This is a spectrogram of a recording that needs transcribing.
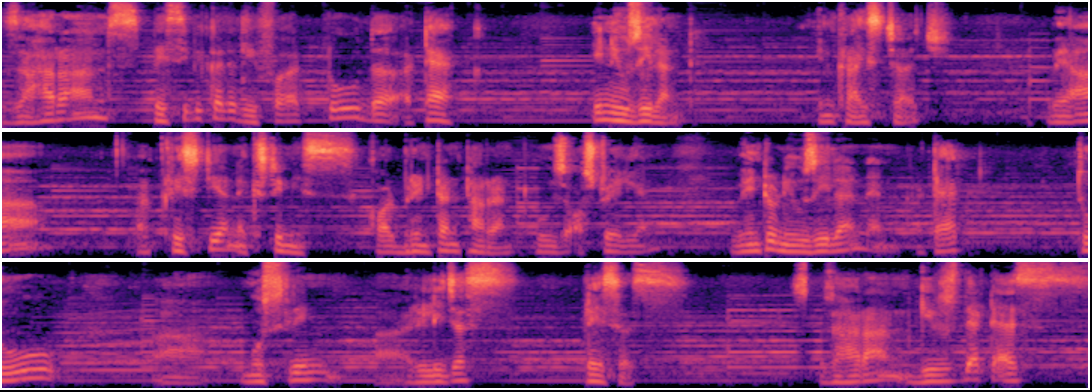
Zaharan specifically referred to the attack in New Zealand, in Christchurch, where a Christian extremist called Brenton Tarrant, who is Australian, went to New Zealand and attacked two uh, Muslim uh, religious places. So Zaharan gives that as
